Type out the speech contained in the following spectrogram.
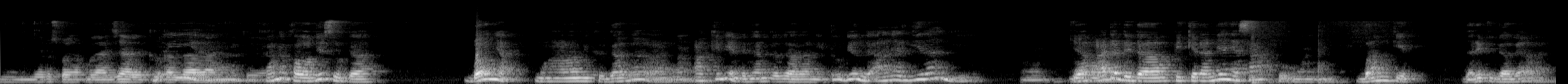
Hmm, dia harus banyak belajar dari kegagalan Iya, gitu ya. Karena kalau dia sudah banyak mengalami kegagalan, Hmm. akhirnya dengan kegagalan itu dia nggak alergi lagi. Hmm. Yang Oh. ada di dalam pikiran dia hanya satu, Hmm. bangkit dari kegagalan.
